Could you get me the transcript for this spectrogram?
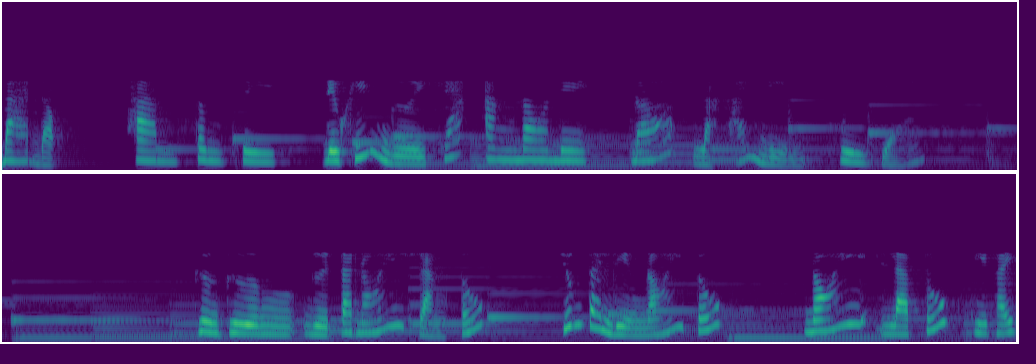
ba độc, tham, sân si, đều khiến người khác ăn no nê. Đó là khái niệm hư giả thường thường người ta nói rằng tốt chúng ta liền nói tốt. Nói là tốt thì phải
